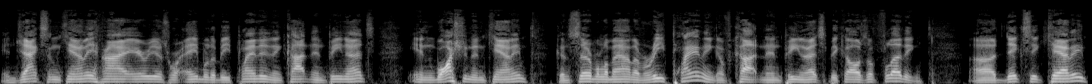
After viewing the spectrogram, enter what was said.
In Jackson County, high areas were able to be planted in cotton and peanuts. In Washington County, considerable amount of replanting of cotton and peanuts because of flooding. Uh, Dixie County,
